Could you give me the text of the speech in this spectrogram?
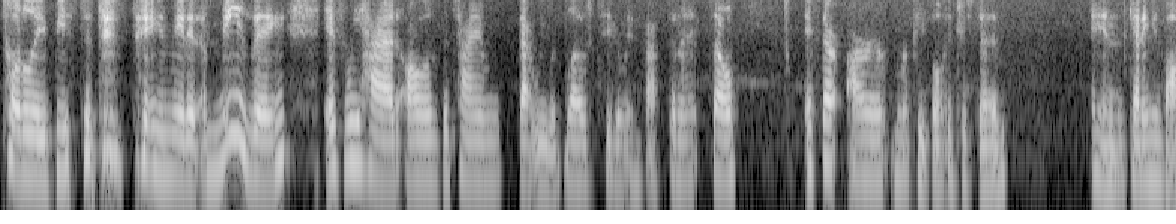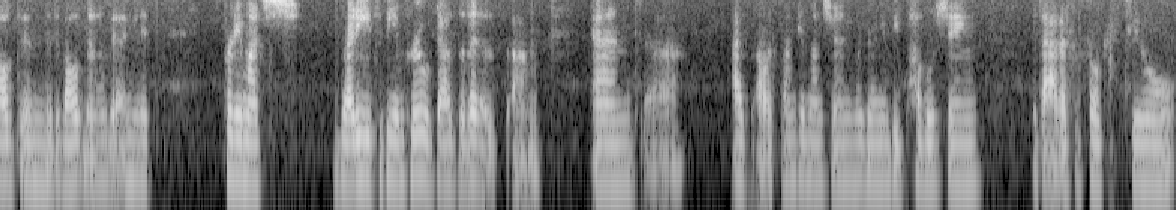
totally beasted this thing and made it amazing if we had all of the time that we would love to invest in it. So if there are more people interested in getting involved in the development of it, I mean, it's, it's pretty much ready to be improved as it is. Um, and uh, as Alexandra mentioned, we're going to be publishing the data for folks to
